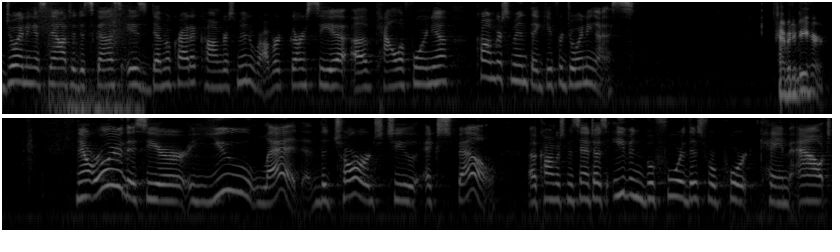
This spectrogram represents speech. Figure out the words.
Joining us now to discuss is Democratic Congressman Robert Garcia of California. Congressman, thank you for joining us. Happy to be here. Now, earlier this year, you led the charge to expel uh, Congressman Santos even before this report came out.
